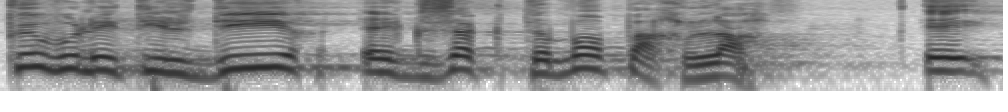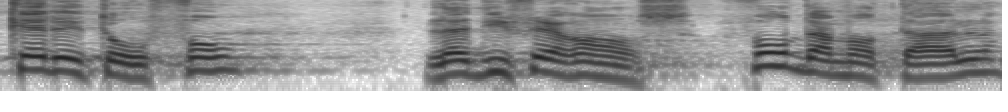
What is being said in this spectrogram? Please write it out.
Que voulait-il dire exactement par là Et quelle est au fond la différence fondamentale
